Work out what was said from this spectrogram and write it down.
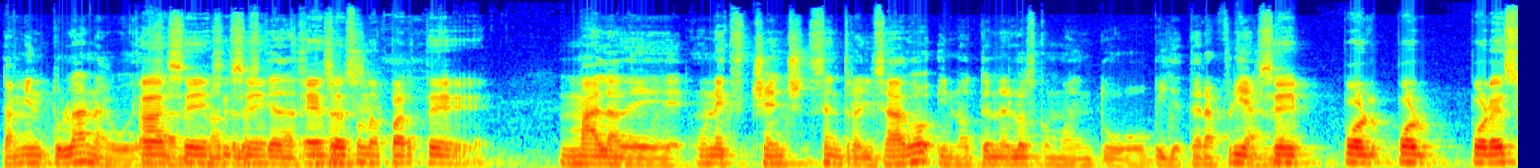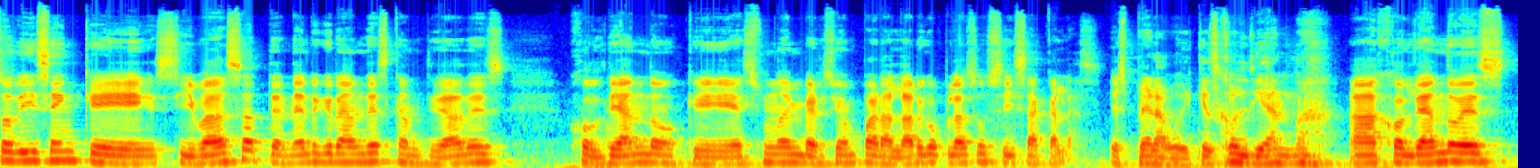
también tu lana, güey. o Ah, sea, sí, no sí, te sí. quedas. Esa es una parte mala de un exchange centralizado y no tenerlos como en tu billetera fría, ¿no? Sí, por, por, por eso dicen que si vas a tener grandes cantidades holdeando, que es una inversión para largo plazo, sí sácalas. Espera, güey, que es holdeando. Ah, holdeando es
